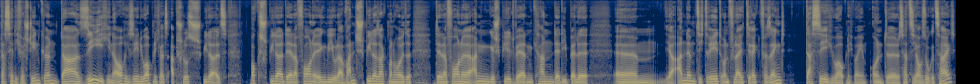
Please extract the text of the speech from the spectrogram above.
das hätte ich verstehen können. Da sehe ich ihn auch. Ich sehe ihn überhaupt nicht als Abschlussspieler, als Boxspieler, der da vorne irgendwie, oder Wandspieler sagt man heute, der da vorne angespielt werden kann, der die Bälle ähm, ja, annimmt, sich dreht und vielleicht direkt versenkt. Das sehe ich überhaupt nicht bei ihm. Und äh, das hat sich auch so gezeigt.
